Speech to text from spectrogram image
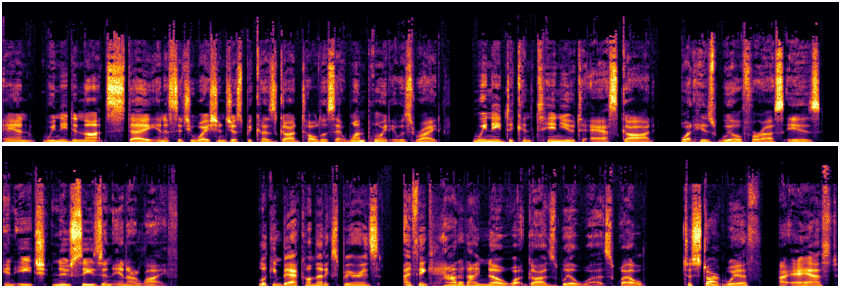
And we need to not stay in a situation just because God told us at one point it was right. We need to continue to ask God what His will for us is in each new season in our life. Looking back on that experience, I think, how did I know what God's will was? Well, to start with, I asked,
